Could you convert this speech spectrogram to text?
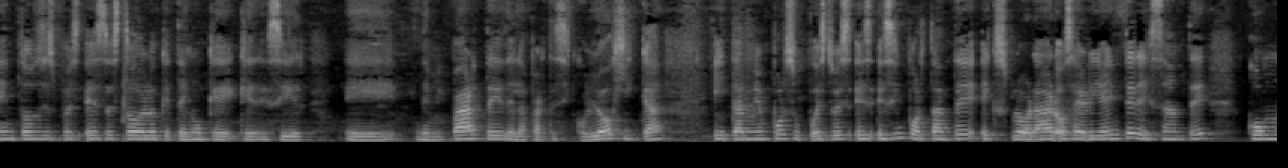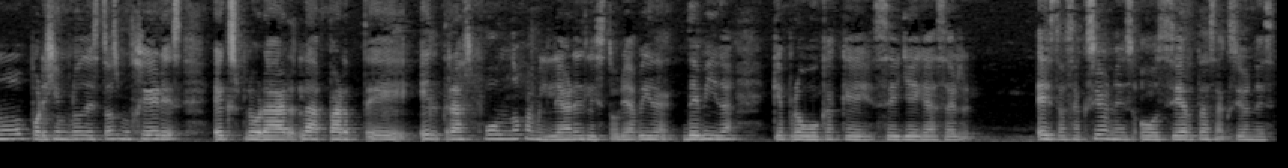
Entonces, pues esto es todo lo que tengo que, que decir eh, de mi parte, de la parte psicológica y también, por supuesto, es, es, es, importante explorar, o sea, sería interesante cómo, por ejemplo, de estas mujeres, explorar la parte, el trasfondo familiar, la historia vida, de vida que provoca que se llegue a hacer estas acciones o ciertas acciones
